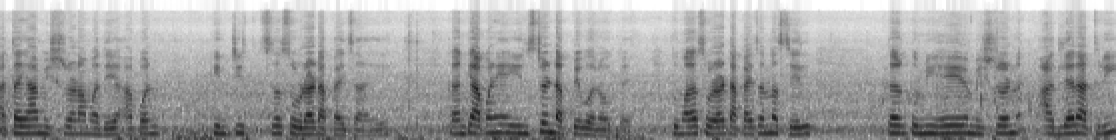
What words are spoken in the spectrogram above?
आता ह्या मिश्रणामध्ये आपण किंचितचा सोडा टाकायचा आहे. कारण की आपण हे इन्स्टंट आप्पे बनवतो आहे तुम्हाला सोडा टाकायचा नसेल तर तुम्ही हे मिश्रण आदल्या रात्री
